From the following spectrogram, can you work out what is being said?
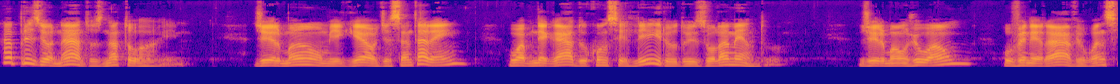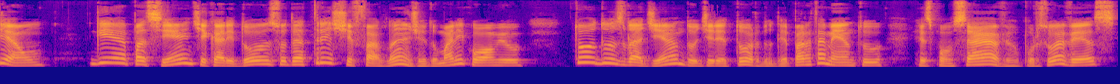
aprisionados na torre. De irmão Miguel de Santarém, o abnegado conselheiro do isolamento. De irmão João, o venerável ancião, guia paciente e caridoso da triste falange do manicômio, todos ladeando o diretor do departamento, responsável, por sua vez,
